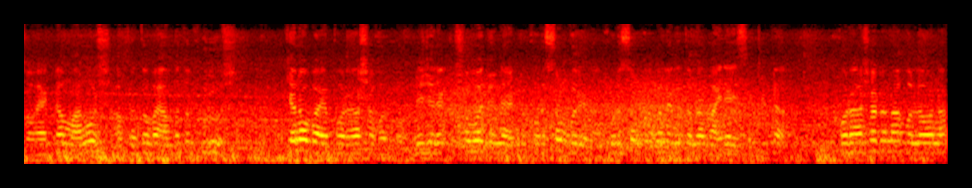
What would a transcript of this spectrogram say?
সো একটা মানুষ, আপনি তো ভাই, আমরা তো পুরুষ। কেন ভাই, পরে আশা করব? নিজের একটু সময় দিন না, একটু পরিশ্রম করি না। পরিশ্রম করব না, কিন্তু আমরা বাইরে আইসি ঠিক না? পরে আসাটা না করলেও না।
